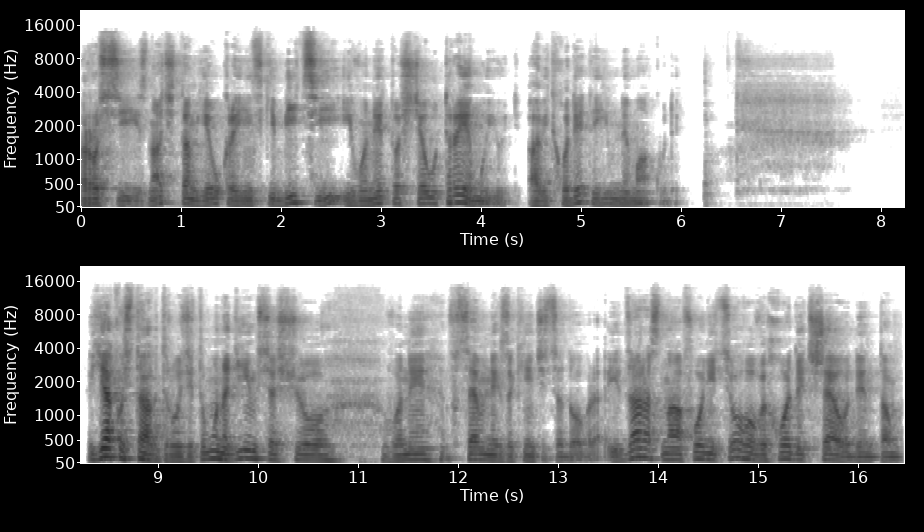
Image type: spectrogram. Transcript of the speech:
Росії. Значить, там є українські бійці, і вони то ще утримують, а відходити їм нема куди. Якось так, друзі. Тому надіємося, що вони все в них закінчиться добре. І зараз на фоні цього виходить ще один там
